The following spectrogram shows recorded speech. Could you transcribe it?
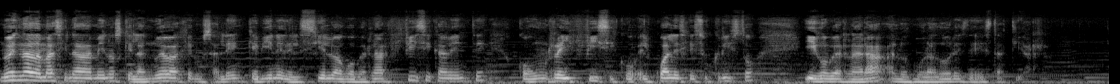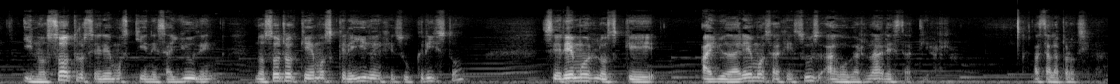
no es nada más y nada menos que la nueva Jerusalén que viene del cielo a gobernar físicamente con un rey físico, el cual es Jesucristo, y gobernará a los moradores de esta tierra. Y nosotros seremos quienes ayuden, nosotros que hemos creído en Jesucristo, seremos los que ayudaremos a Jesús a gobernar esta tierra. Hasta la próxima.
